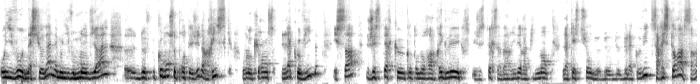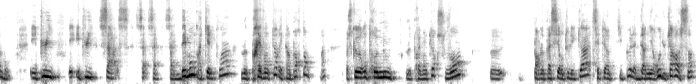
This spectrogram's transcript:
au niveau national, même au niveau mondial, euh, de comment se protéger d'un risque, en l'occurrence la Covid. Et ça, j'espère que quand on aura réglé, et j'espère que ça va arriver rapidement, la question de, la Covid, ça restera ça. Hein, bon. Et puis, et, puis ça, ça, ça, démontre à quel point le préventeur est important. Hein. parce qu'entre nous, le préventeur, souvent, euh, par le passé en tous les cas, c'était un petit peu la dernière roue du carrosse. Hein.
